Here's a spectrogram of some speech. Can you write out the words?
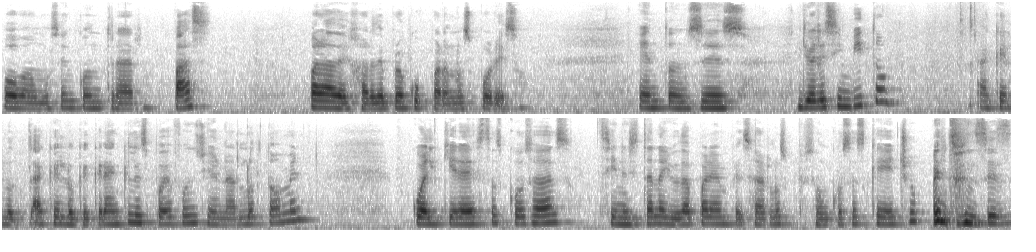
o vamos a encontrar paz para dejar de preocuparnos por eso. Entonces, yo les invito a que lo, a que, lo que crean que les puede funcionar lo tomen. Cualquiera de estas cosas, si necesitan ayuda para empezarlos, pues son cosas que he hecho. Entonces,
